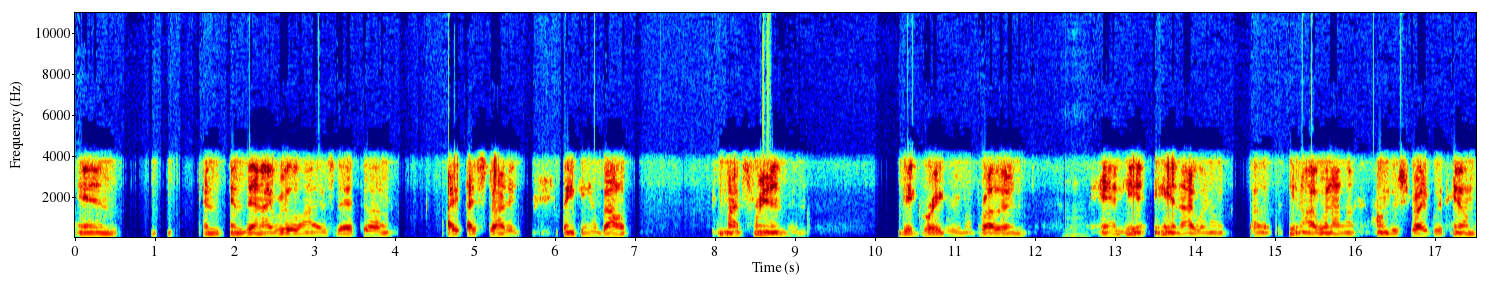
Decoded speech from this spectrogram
and and and then I realized that uh, I, I started thinking about my friend and Dick Gregory, my brother, and Mm. and he he and I went on, uh, you know, I went on a hunger strike with him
